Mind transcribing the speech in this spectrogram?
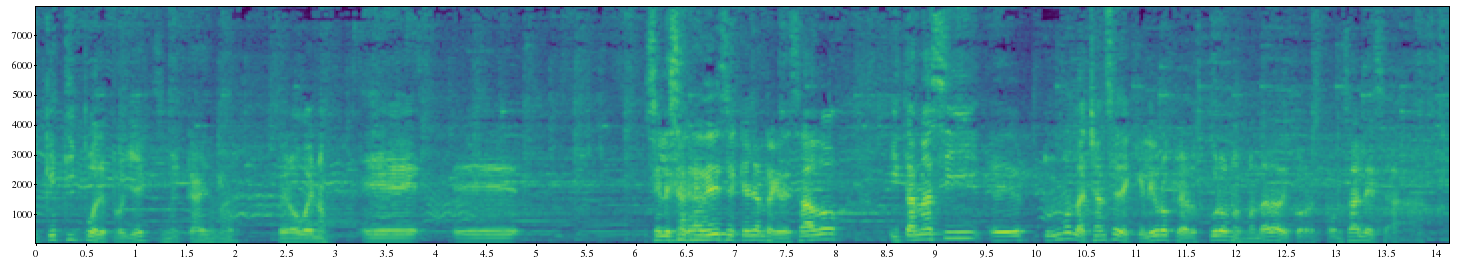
¿Y qué tipo de proyectos? Me cae de madre. Pero bueno, eh, eh, se les agradece que hayan regresado. Y tan así, tuvimos la chance de que el libro Claroscuro nos mandara de corresponsales a,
